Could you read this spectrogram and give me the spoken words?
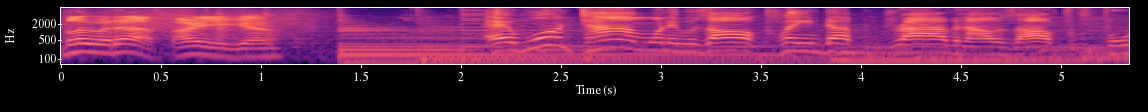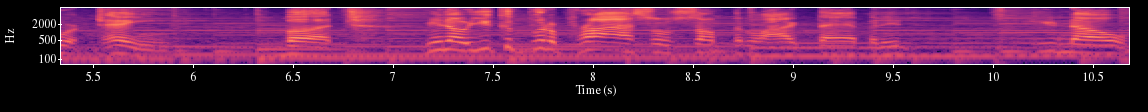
Blew it up. There you go. At one time, when it was all cleaned up and driving, I was off for 14. But you know, you could put a price on something like that, but it, you know,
